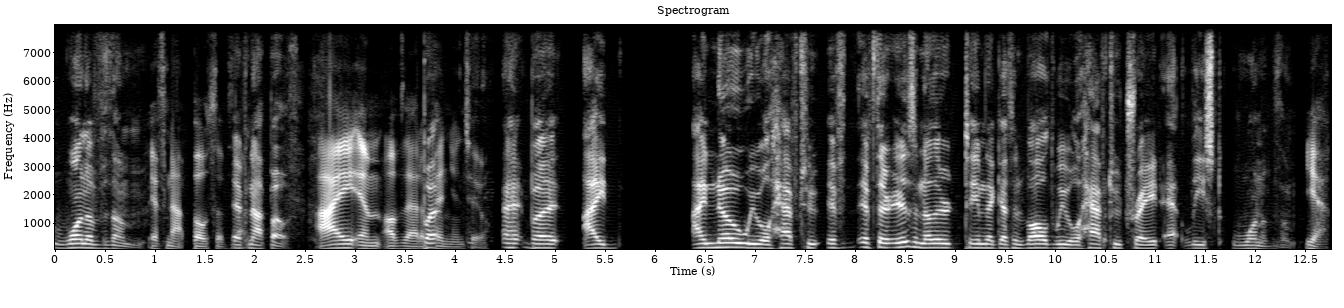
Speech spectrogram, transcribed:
one of them, If not both of them, if not both. I am of that But- opinion too. Uh, but I, I know we will have to. If if there is another team that gets involved, we will have to trade at least one of them. Yeah,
